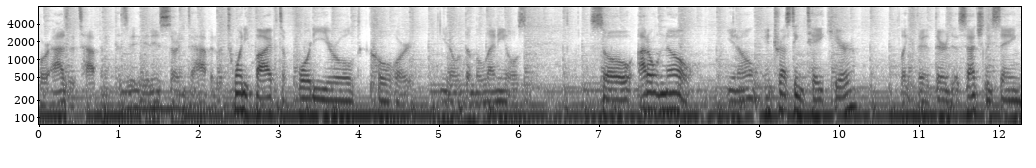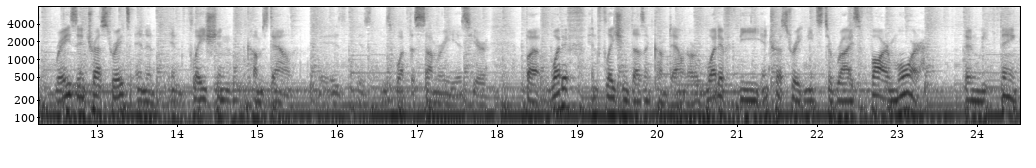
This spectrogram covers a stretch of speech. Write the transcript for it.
or as it's happening, because it, it is starting to happen. The 25 to 40 year old cohort, you know, the millennials. So I don't know, you know, interesting take here. Like they're, they're essentially saying raise interest rates and inflation comes down, is, is, is what the summary is here. But what if inflation doesn't come down, or what if the interest rate needs to rise far more than we think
